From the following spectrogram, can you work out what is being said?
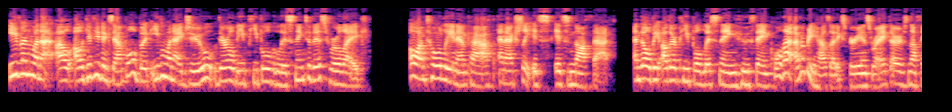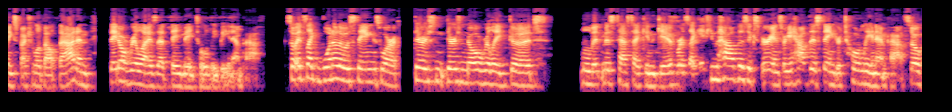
even when I, I'll, I'll give you an example, but even when I do, there will be people listening to this who are like, oh, I'm totally an empath. And actually it's, it's not that. And there'll be other people listening who think, well, that everybody has that experience, right? There's nothing special about that. And they don't realize that they may totally be an empath. So it's like one of those things where there's, there's no really good litmus test I can give where it's like, if you have this experience or you have this thing, you're totally an empath. So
